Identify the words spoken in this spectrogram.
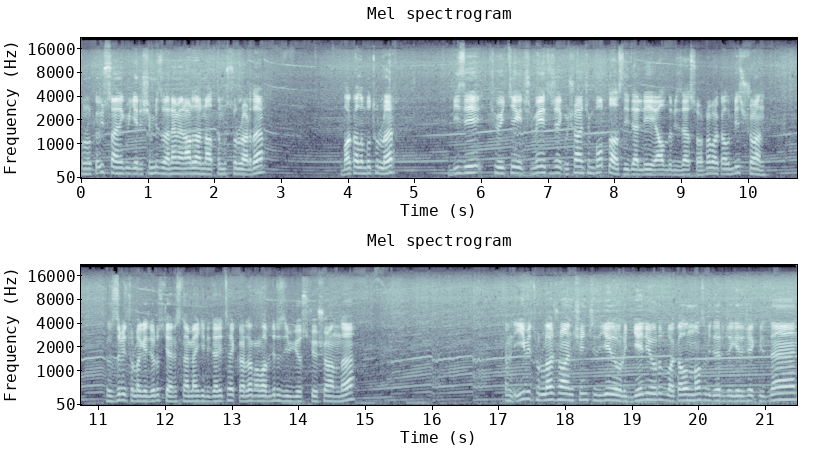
0.3 saniyelik bir gelişimimiz var hemen ardı ardına attığımız turlarda. Bakalım bu turlar bizi Q2'ye geçirmeye yetecek mi? Şu an için Bottas liderliği aldı bizden sonra. Bakalım biz şu an hızlı bir turla geliyoruz. Kendisinden belki liderliği tekrardan alabiliriz gibi gözüküyor şu anda. Evet, iyi bir turla şu an için çizgiye doğru geliyoruz. Bakalım nasıl bir derece gelecek bizden.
